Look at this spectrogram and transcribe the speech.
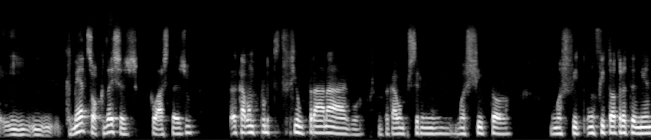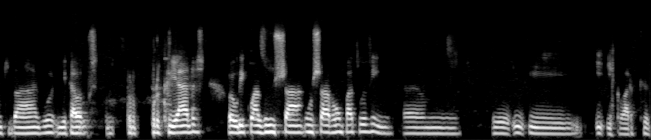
e, e que metes ou que deixas que lá estejam, acabam por filtrar a água. Portanto, acabam por ser um, uma fito, uma fito, um fitotratamento da água e acaba por, por, por criar ali quase um chá, um chá bom para a tua vinha. Um, e, e, e, e, claro que,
